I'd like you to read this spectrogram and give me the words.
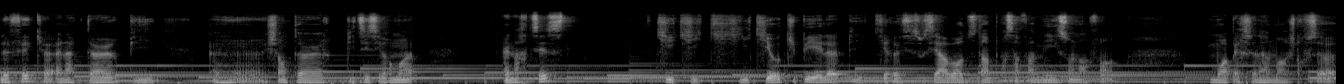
le fait qu'un acteur, puis un chanteur, puis c'est vraiment un artiste qui, qui, qui, qui est occupé, là, puis qui réussit aussi à avoir du temps pour sa famille, son enfant. Moi, personnellement, je trouve ça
